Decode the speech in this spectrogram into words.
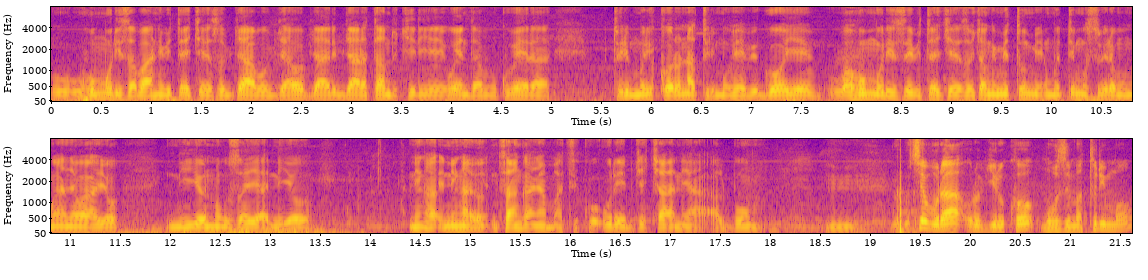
Uhumuriza abantu ibitekerezo byabo byaba byari byaratandukiriye. Wenda kubera turi muri corona turi mu bihe bigoye wahumurize ibitekerezo cyangwa imitumi umutima usubire mu mwanya wayo niyo ntuza ya niyo ni nka- ni nkayo nsanganyamatsiko urebye cyane ya album. Ni gukebura urubyiruko mu buzima turimo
